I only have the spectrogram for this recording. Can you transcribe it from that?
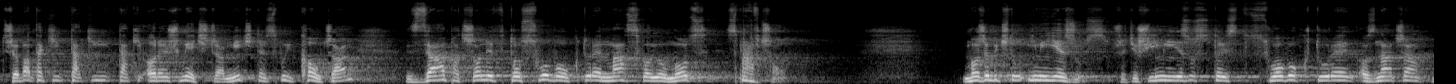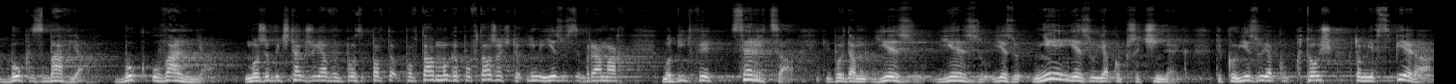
trzeba taki, taki, taki oręż mieć. Trzeba mieć ten swój kołczan zaopatrzony w to słowo, które ma swoją moc sprawczą. Może być to imię Jezus. Przecież imię Jezus to jest słowo, które oznacza Bóg zbawia, Bóg uwalnia. Może być tak, że ja powta- mogę powtarzać to imię Jezus w ramach modlitwy serca. I powiadam Jezu, Jezu, Jezu. Nie Jezu jako przecinek, tylko Jezu jako ktoś, kto mnie wspiera.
